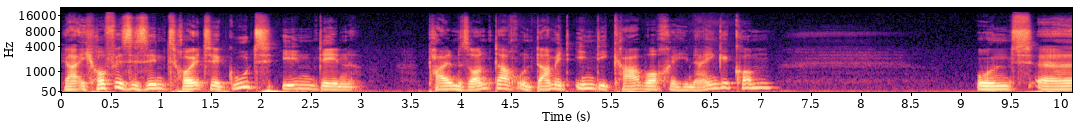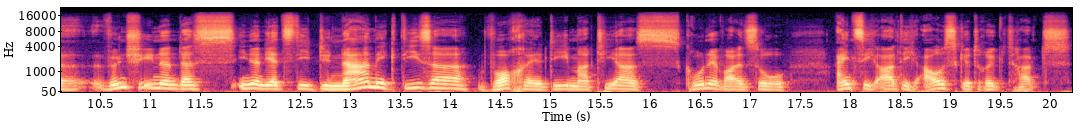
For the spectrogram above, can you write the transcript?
Ja, ich hoffe, Sie sind heute gut in den Palmsonntag und damit in die Karwoche hineingekommen und äh, wünsche Ihnen, dass Ihnen jetzt die Dynamik dieser Woche, die Matthias Grunewald so einzigartig ausgedrückt hat,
